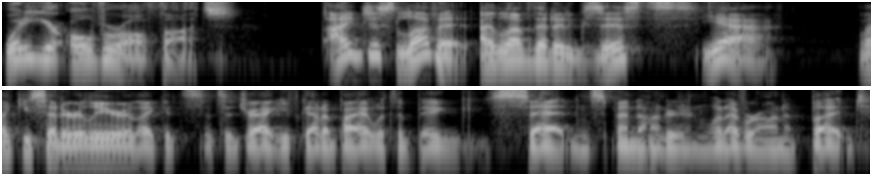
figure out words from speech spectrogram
what are your overall thoughts? I just love it. I love that it exists. Yeah. Like you said earlier, like it's it's a drag. You've got to buy it with a big set and spend a hundred and whatever on it. But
